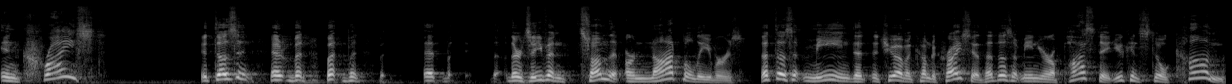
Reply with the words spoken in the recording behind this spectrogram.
in Christ. It doesn't, but, but, but, but, uh, but there's even some that are not believers. That doesn't mean that, that you haven't come to Christ yet. That doesn't mean you're apostate. You can still come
